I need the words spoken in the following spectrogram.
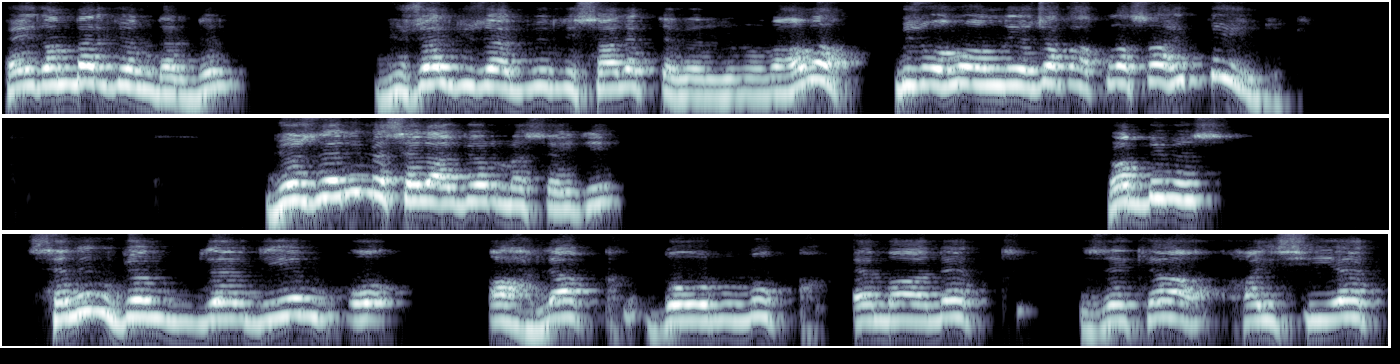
peygamber gönderdin. Güzel güzel bir risalet de verdin ona ama biz onu anlayacak akla sahip değildik. Gözleri mesela görmeseydi Rabbimiz senin gönderdiğin o ahlak, doğruluk, emanet, zeka, haysiyet,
